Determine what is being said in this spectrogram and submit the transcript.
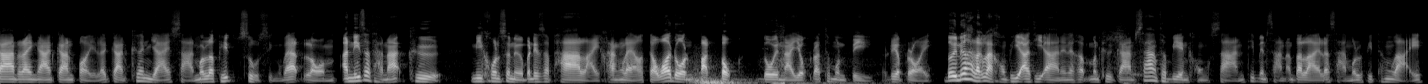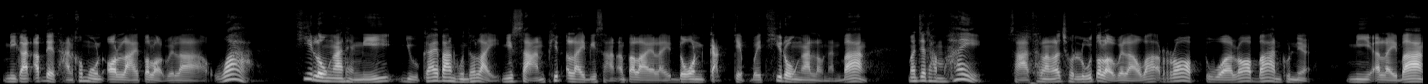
การรายงานการปล่อยและการเคลื่อนย้ายสารมลพิษสู่สิ่งแวดล้อม อันนี้สถานะคือ มีคนเสนอไปในสภาหลายครั้งแล้ว แต่ว่าโดนปัดตกโดยนายกรัฐมนตรีเรียบร้อย โดยเนื้อหาหลักๆของ PRTR เนี่ยนะครับ มันคือการสร้างทะเบียนของสารที่เป็นสารอันตรายและสารมลพิษทั้งหลาย มีการอัปเดตฐานข้อมูลออนไลน์ตลอดเวลาว่าที่โรงงานแห่งนี้อยู่ใกล้บ้านคุณเท่าไหร่ มีสารพิษอะไร มีสารอันตรายอะไร โดนกักเก็บไว้ที่โรงงานเหล่านั้นบ้าง มันจะทำให้สาธารณชนรู้ตลอดเวลาว่ารอบตัวรอบบ้านคุณเนี่ยมีอะไรบ้าง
